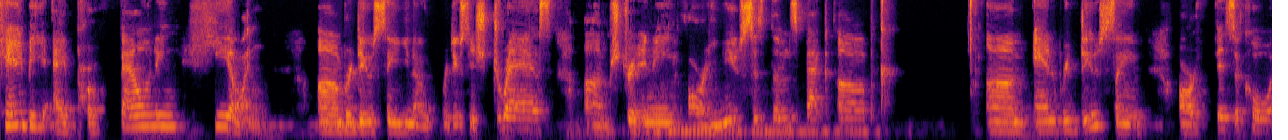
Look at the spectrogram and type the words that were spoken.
can be a profounding healing um, reducing, you know, reducing stress, um, strengthening our immune systems back up, um, and reducing our physical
